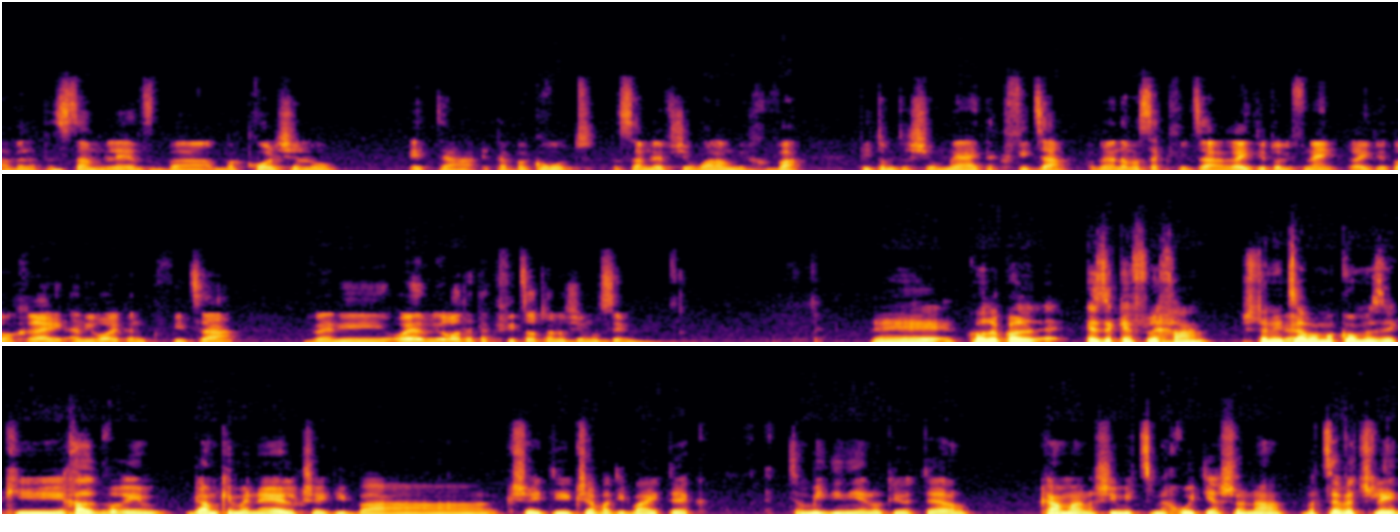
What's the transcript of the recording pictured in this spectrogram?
אבל אתה שם לב בקול שלו את, ה, את הבגרות. אתה שם לב שוואלה הוא נכווה פתאום אתה שומע את הקפיצה. הבן אדם עשה קפיצה. ראיתי אותו לפני ראיתי אותו אחרי אני רואה כאן קפיצה ואני אוהב לראות את הקפיצות שאנשים עושים. אה, קודם כל איזה כיף לך שאתה נמצא כן. במקום הזה כי אחד הדברים גם כמנהל כשהייתי ב... כשהייתי כשעבדתי בהייטק תמיד עניין אותי יותר כמה אנשים יצמחו איתי השנה בצוות שלי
